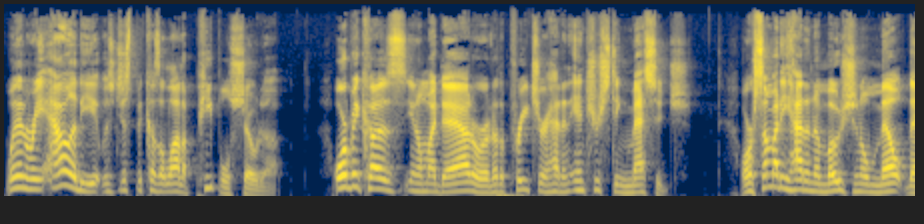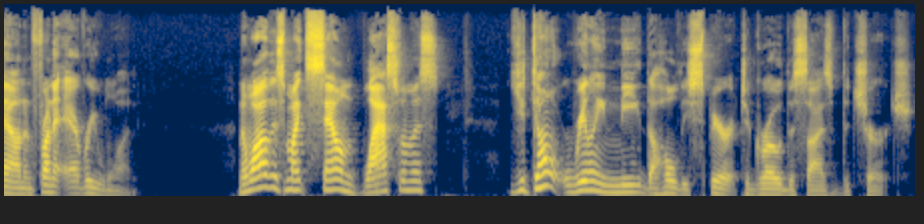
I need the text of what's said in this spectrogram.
When in reality, it was just because a lot of people showed up or because, you know, my dad or another preacher had an interesting message, or somebody had an emotional meltdown in front of everyone. Now, while this might sound blasphemous, you don't really need the Holy Spirit to grow the size of the church.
